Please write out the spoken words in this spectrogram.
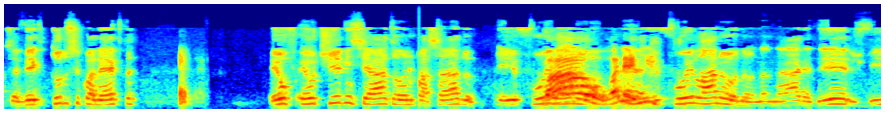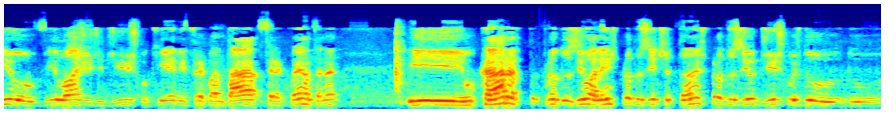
Você vê que tudo se conecta. Eu, eu tive em Seattle ano passado e fui Uau, lá, no, olha é, fui lá no, no, na área deles, vi, vi lojas de disco que ele frequenta, frequenta, né? E o cara produziu, além de produzir Titãs, produziu discos do, do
